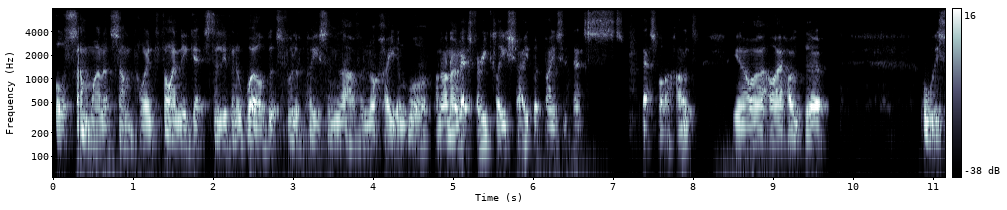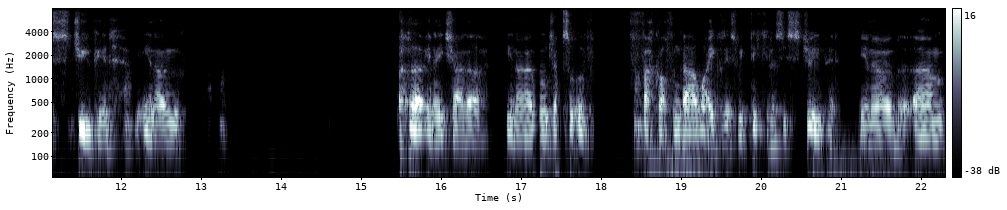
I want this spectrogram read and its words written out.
or someone at some point, finally gets to live in a world that's full of peace and love and not hate and war. And I know that's very cliche, but basically that's that's what I hope. You know, I, I hope that all this stupid, you know, hurting each other, you know, will just sort of fuck off and go away because it's ridiculous. It's stupid. You know, um,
